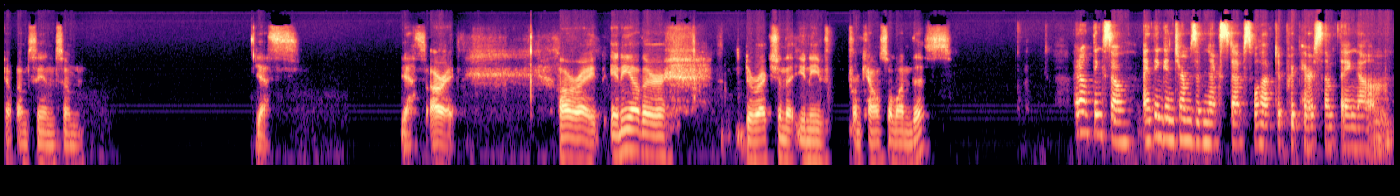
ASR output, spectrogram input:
Yep, I'm seeing some. Yes. Yes, all right. All right, any other direction that you need from council on this? I don't think so. I think in terms of next steps, we'll have to prepare something um,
